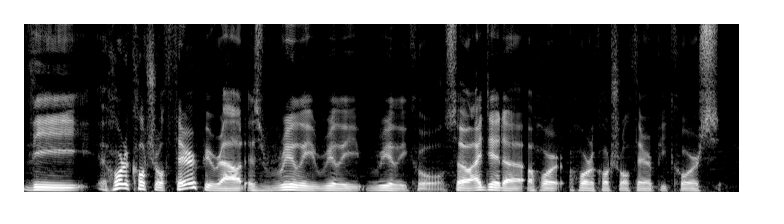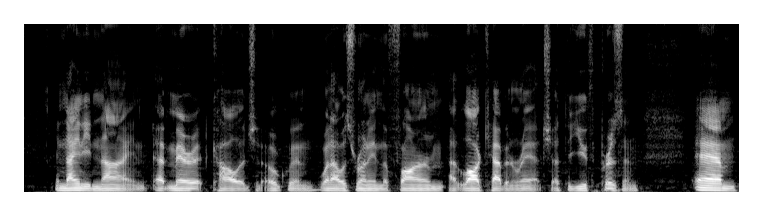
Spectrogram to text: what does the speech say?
the horticultural therapy route is really, really, really cool. So I did a, a hor- horticultural therapy course in 99 at Merritt College in Oakland when I was running the farm at Log Cabin Ranch at the youth prison. And,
